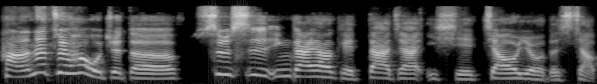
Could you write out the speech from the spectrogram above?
好了，那最后我觉得是不是应该要给大家一些交友的小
